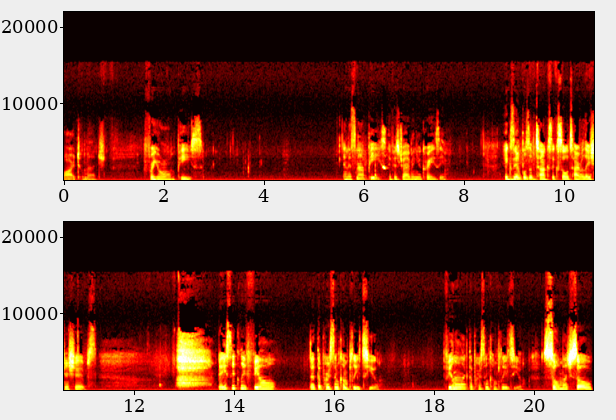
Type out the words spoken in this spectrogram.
far too much for your own peace. And it's not peace if it's driving you crazy. Examples of toxic soul tie relationships basically feel that the person completes you. Feeling like the person completes you. So much so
